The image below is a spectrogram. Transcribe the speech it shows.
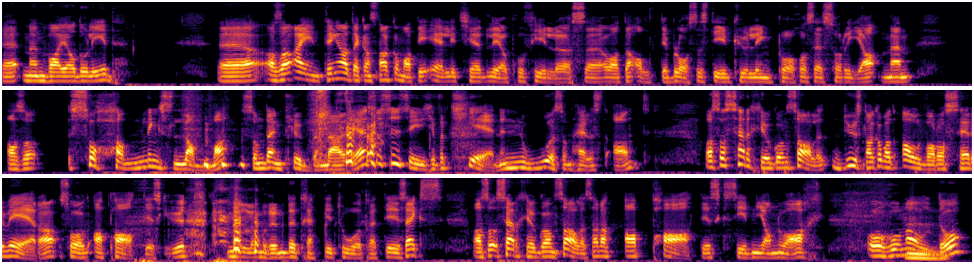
Uh, men Valladolid Eh, altså Én ting er at jeg kan snakke om at de er litt kjedelige og profilløse, og at det alltid blåser stiv kuling på José Soria, men altså så handlingslamma som den klubben der er, så syns jeg ikke fortjener noe som helst annet. Altså Sergio Gonzales, Du snakker om at Alvaro Servera så apatisk ut mellom runde 32 og 36. Altså Sergio Gonzales har vært apatisk siden januar. Og Ronaldo mm.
